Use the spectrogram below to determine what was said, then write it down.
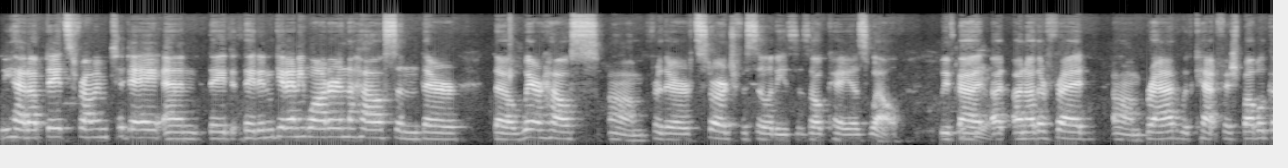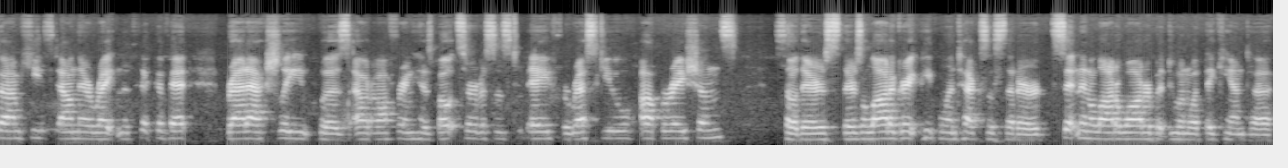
We had updates from him today, and they they didn't get any water in the house, and their the warehouse um, for their storage facilities is okay as well. We've got Yeah. a, another Fred, um, Brad with Catfish Bubblegum. He's down there right in the thick of it. Brad actually was out offering his boat services today for rescue operations. So there's there's a lot of great people in Texas that are sitting in a lot of water, but doing what they can to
